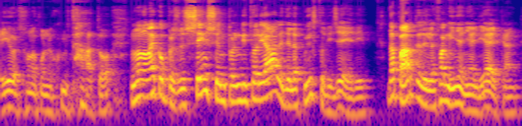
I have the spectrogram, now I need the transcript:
e io sono con il comitato, non hanno mai compreso il senso imprenditoriale dell'acquisto di Jedi da parte delle famiglie Agnelli Elkan,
